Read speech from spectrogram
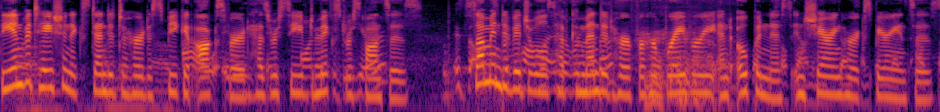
The invitation extended to her to speak at Oxford has received mixed responses. Some individuals have commended her for her bravery and openness in sharing her experiences.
